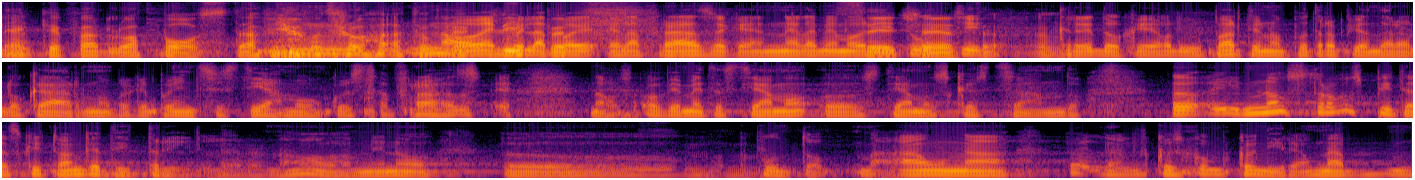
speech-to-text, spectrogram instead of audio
Neanche farlo apposta, abbiamo Mm, trovato No, una clip. quella poi è la frase che è nella memoria Sì, di tutti. certo. Credo che Hollywood Party non potrà più andare a Locarno perché poi insistiamo con questa frase. No, ovviamente stiamo, eh, stiamo scherzando. Eh, il nostro ospite ha scritto anche dei thriller, no? Almeno eh, appunto, ha una, dire, una mm,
